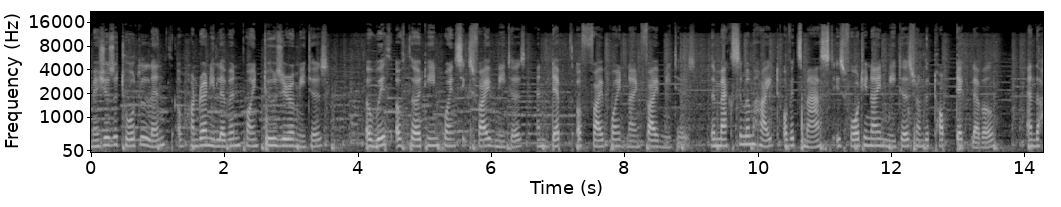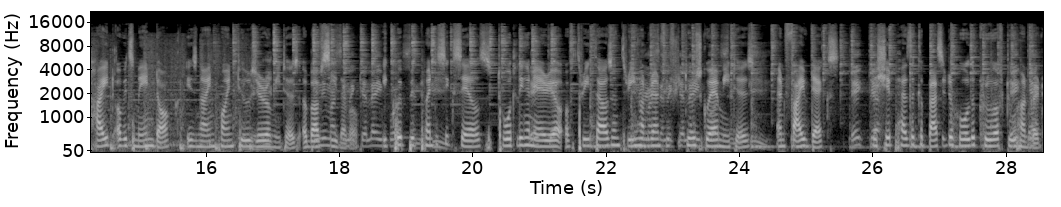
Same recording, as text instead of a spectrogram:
measures a total length of 111.20 meters a width of 13.65 meters and depth of 5.95 meters. The maximum height of its mast is 49 meters from the top deck level and the height of its main dock is 9.20 meters. above sea level. Equipped with 26 sails, totaling an area of 3,352 square meters. and 5 decks, the ship has the capacity to hold a crew of 200.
